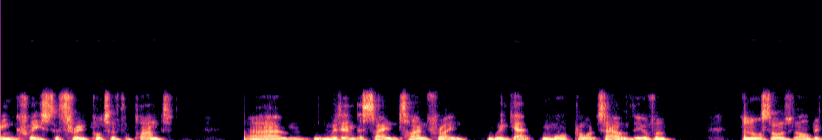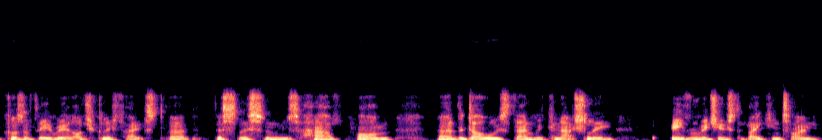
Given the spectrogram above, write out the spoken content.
increase the throughput of the plant um, within the same time frame. We get more products out of the oven and also as well because of the rheological effects that the systems have on uh, the doughs, then we can actually even reduce the baking time.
